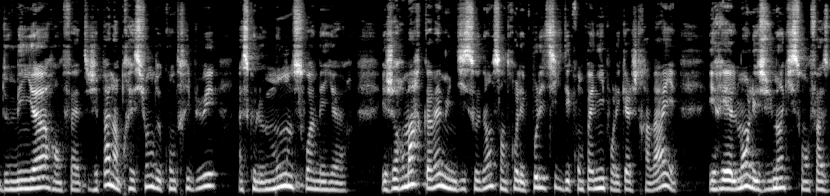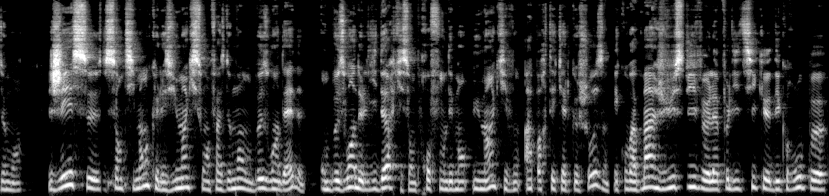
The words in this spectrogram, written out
de meilleur en fait. J'ai pas l'impression de contribuer à ce que le monde soit meilleur. Et je remarque quand même une dissonance entre les politiques des compagnies pour lesquelles je travaille et réellement les humains qui sont en face de moi. J'ai ce sentiment que les humains qui sont en face de moi ont besoin d'aide, ont besoin de leaders qui sont profondément humains, qui vont apporter quelque chose, et qu'on va pas juste suivre la politique des groupes euh,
